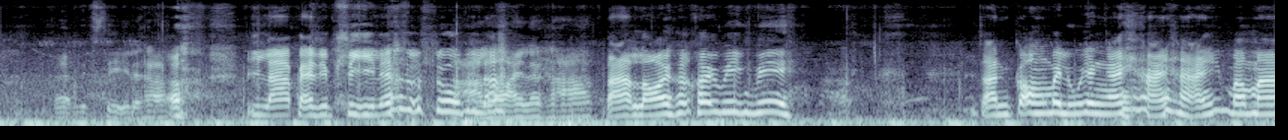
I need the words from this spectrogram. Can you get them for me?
84เลยครับเอ้าพี่ลา 84 แล้วสู้ๆพี่ลาลอยแล้วครับตาลอยค่อยๆวิ่งพี่ จันกล้องไม่รู้ยังไง หายหายมามา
